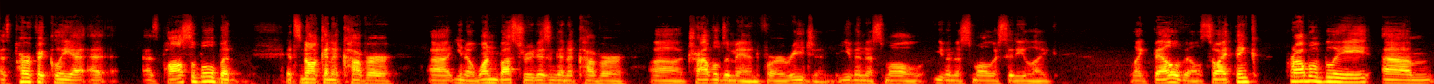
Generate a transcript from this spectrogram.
as perfectly a, a, as possible, but it's not going to cover. Uh, you know, one bus route isn't going to cover uh, travel demand for a region, even a small, even a smaller city like like Belleville. So I think probably um,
